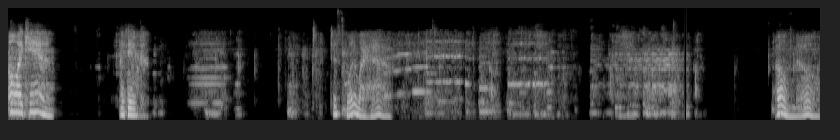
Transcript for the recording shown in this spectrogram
Oh, I can. I think. Just what do I have? Oh no.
